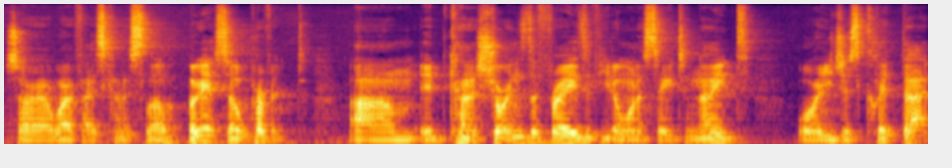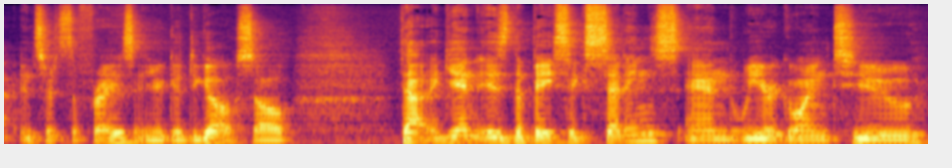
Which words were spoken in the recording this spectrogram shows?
Sorry, our Wi-Fi is kind of slow. Okay, so perfect. Um, it kind of shortens the phrase if you don't want to say tonight, or you just click that, inserts the phrase, and you're good to go. So that again is the basic settings and we are going to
